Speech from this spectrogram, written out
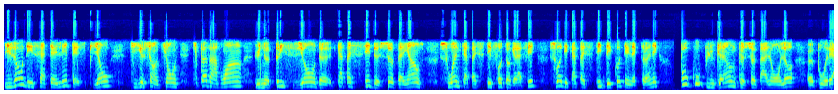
ils ont des satellites espions qui sont qui ont qui peuvent avoir une précision de capacité de surveillance, soit une capacité photographique, soit des capacités d'écoute électronique beaucoup plus grandes que ce ballon-là euh, pourrait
